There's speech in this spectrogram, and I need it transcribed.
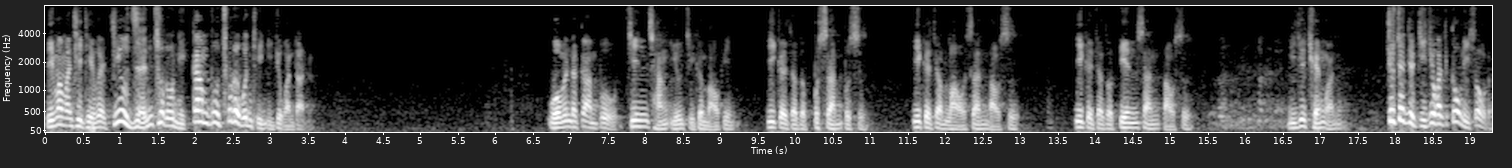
你慢慢去体会，只有人出了问题，干部出了问题，你就完蛋了。我们的干部经常有几个毛病，一个叫做不三不四，一个叫老三老四，一个叫做颠三倒四，你就全完了。就这就几句话就够你受了。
